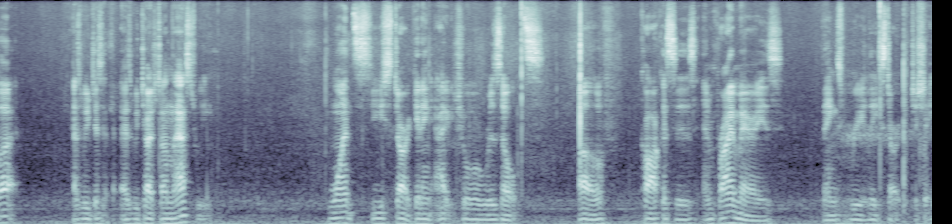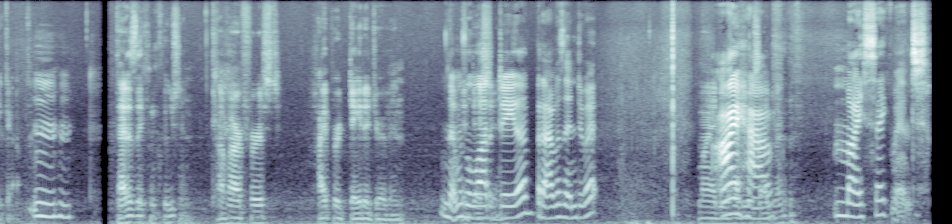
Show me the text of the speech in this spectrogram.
But as we just as we touched on last week, once you start getting actual results of caucuses and primaries, things really start to shake up. mm-hmm. That is the conclusion of our first hyper data driven. That was a lot of data, but I was into it. My idea I have- segment. My segment,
